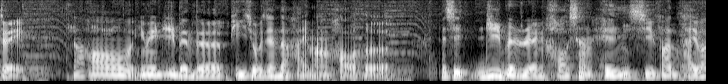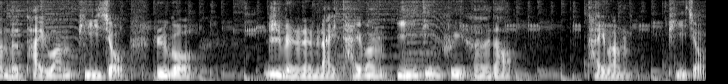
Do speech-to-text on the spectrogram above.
对。然后因为日本的啤酒真的还蛮好喝，但是日本人好像很喜欢台湾的台湾啤酒。如果日本人来台湾，一定会喝到台湾啤酒。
